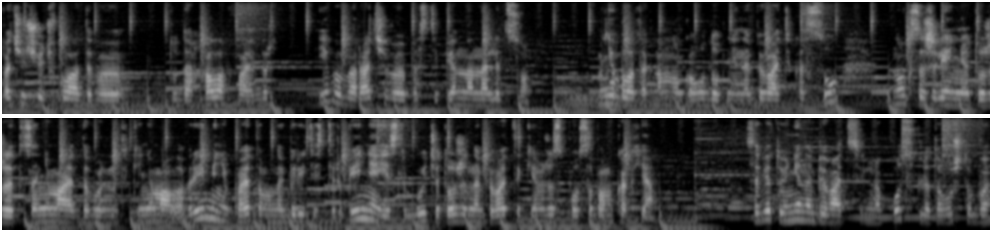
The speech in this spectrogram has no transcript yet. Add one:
по чуть-чуть вкладываю туда холофайбер и выворачиваю постепенно на лицо. Мне было так намного удобнее набивать косу, но, к сожалению, тоже это занимает довольно-таки немало времени, поэтому наберитесь терпения, если будете тоже набивать таким же способом, как я. Советую не набивать сильно косу, для того, чтобы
